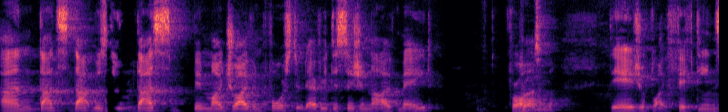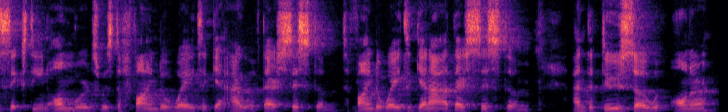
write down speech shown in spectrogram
and that's that was that's been my driving force dude every decision that i've made from right. the age of like 15 16 onwards was to find a way to get out of their system to find a way to get out of their system and to do so with honor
